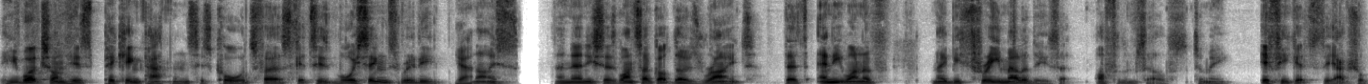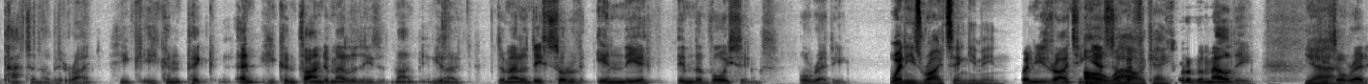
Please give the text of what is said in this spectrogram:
he works on his picking patterns, his chords first, gets his voicings really Yeah. nice. And then he says, once I've got those right, there's any one of maybe three melodies that offer themselves to me. If he gets the actual pattern of it right, he, he can pick and he can find a melody that might, you know, the melody's sort of in the in the voicings already When he's writing, you mean? when he's writing. Oh, yes, so wow, before okay. sort of a melody. Yeah. He's already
